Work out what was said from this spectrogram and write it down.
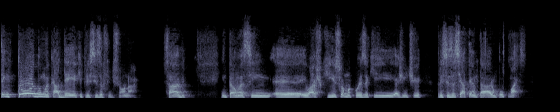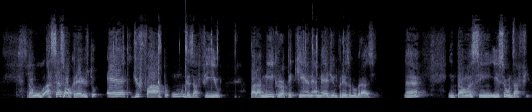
tem toda uma cadeia que precisa funcionar, sabe? Então, assim, é, eu acho que isso é uma coisa que a gente precisa se atentar um pouco mais. Sim. Então, o acesso ao crédito é, de fato, um desafio para a micro, a pequena e a média empresa no Brasil. Né? Então, assim, isso é um desafio.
